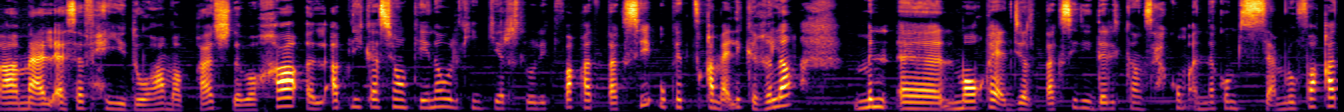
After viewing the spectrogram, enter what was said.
مع الأسف حيدوها ما بقاتش. دابا واخا ال application كاينة ولكن كيرسلوا لك فقط طاكسي وكتقام عليك أغلى من آه، الموقع ديال الطاكسي. لذلك كنصحكم أنكم تستعملوا فقط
